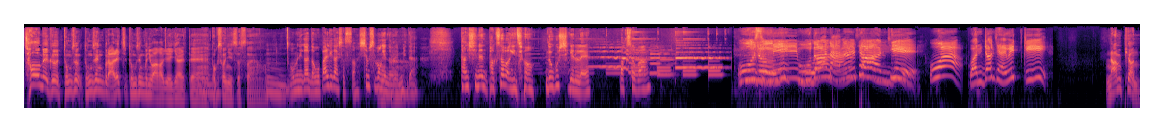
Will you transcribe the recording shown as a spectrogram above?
처음에 그 동생, 동생분 아랫집 동생분이 와가지고 얘기할 때 음. 복선이 있었어요. 음, 어머니가 너무 빨리 가셨어. 심수봉의 그러니까요. 노래입니다. 당신은 박서방이죠. 누구시길래? 박서방. 웃음이 묻어나는 편지. 우와, 완전 재밌지. 남편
